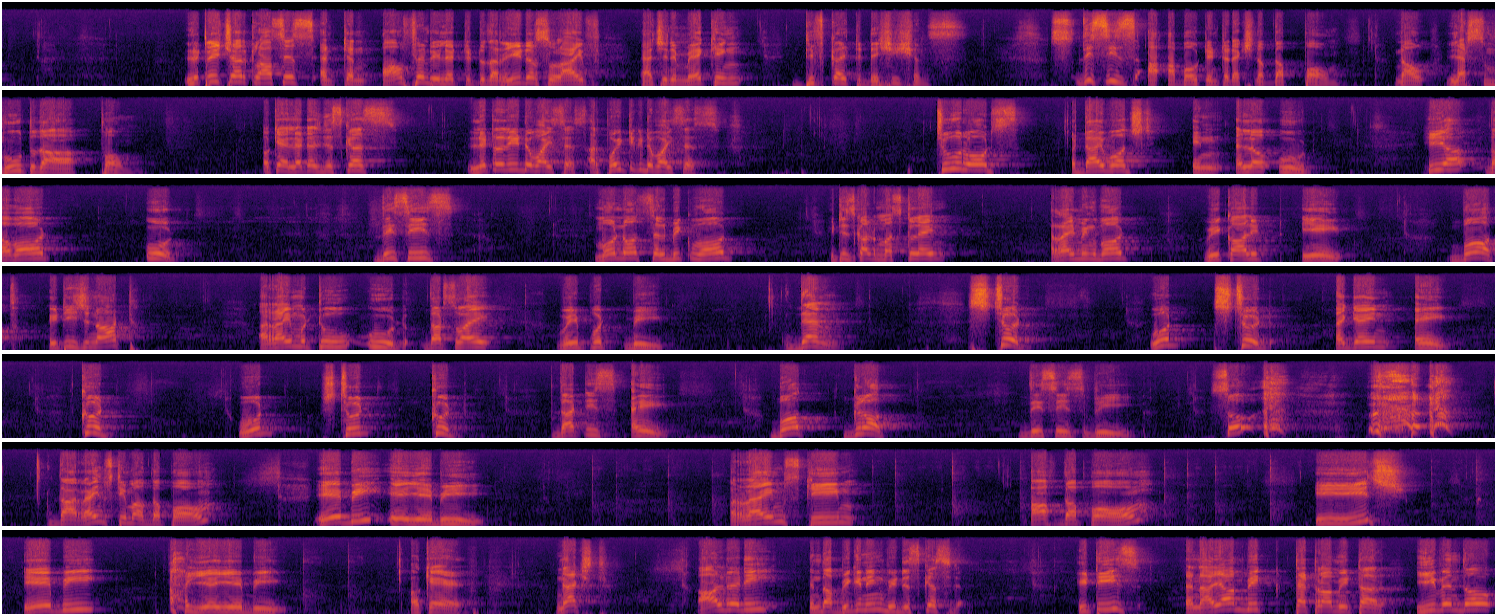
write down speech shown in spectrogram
literature classes and can often relate to the reader's life in making difficult decisions. This is about introduction of the poem. Now let's move to the poem. Okay, let us discuss literary devices or poetic devices. Two roads diverged in yellow wood. Here the word wood. This is monosyllabic word. It is called masculine rhyming word. We call it a. Both. It is not a rhyme to wood. That's why we put B. Then stood. Wood stood. Again A. Could. Would stood could. That is A. Both growth. This is B. So the rhyme scheme of the poem AB AAB. Rhyme scheme of the poem is AB AAB. Okay. Next. Already in the beginning we discussed it is an iambic tetrameter even though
